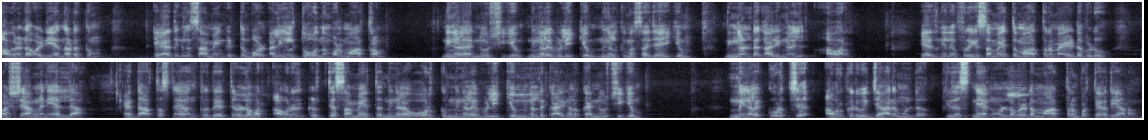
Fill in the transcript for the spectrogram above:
അവരുടെ വഴിയെ നടക്കും. ഏതെങ്കിലും സമയം കിട്ടുമ്പോൾ അല്ലെങ്കിൽ തോന്നുമ്പോൾ മാത്രം നിങ്ങളെ അന്വേഷിക്കും നിങ്ങളെ വിളിക്കും നിങ്ങൾക്ക് മെസ്സേജ് അയക്കും. നിങ്ങളുടെ കാര്യങ്ങളിൽ അവർ ഏതെങ്കിലും ഫ്രീ സമയത്ത് മാത്രമേ ഇടപെടൂ. പക്ഷേ അങ്ങനെയല്ല. യഥാർത്ഥ സ്നേഹം ഹൃദയത്തിലുള്ളവർ അവർ ഒരു കൃത്യസമയത്ത് നിങ്ങളെ ഓർക്കും നിങ്ങളെ വിളിക്കും നിങ്ങളുടെ കാര്യങ്ങളൊക്കെ അന്വേഷിക്കും. നിങ്ങളെക്കുറിച്ച് അവർക്കൊരു വിചാരമുണ്ട്. ഇത് സ്നേഹമുള്ളവരുടെ മാത്രം പ്രത്യേകതയാണ്.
